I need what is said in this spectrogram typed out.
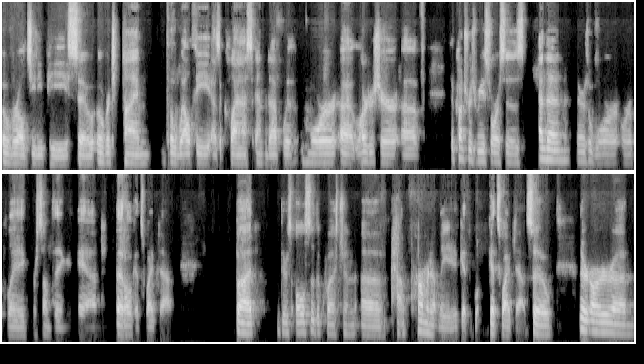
overall GDP. So over time, the wealthy as a class end up with more uh, larger share of the country's resources, and then there's a war or a plague or something, and that all gets wiped out. But there's also the question of how permanently it get, gets wiped out. So there are um,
